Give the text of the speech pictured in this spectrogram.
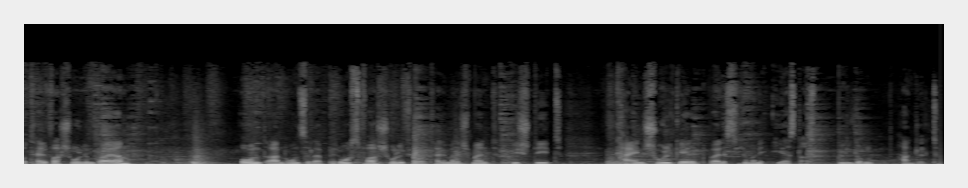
Hotelfachschulen in Bayern. Und an unserer Berufsfachschule für Hotelmanagement besteht kein Schulgeld, weil es sich um eine Erstausbildung handelt.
